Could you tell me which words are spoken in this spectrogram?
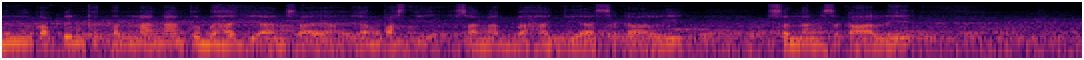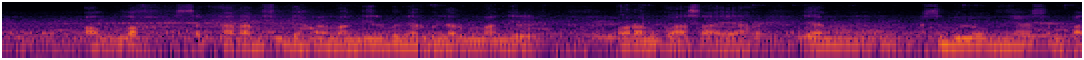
mengungkapkan ketenangan kebahagiaan saya. Yang pasti sangat bahagia sekali, senang sekali. Allah sekarang sudah memanggil benar-benar memanggil orang tua saya yang sebelumnya sempat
